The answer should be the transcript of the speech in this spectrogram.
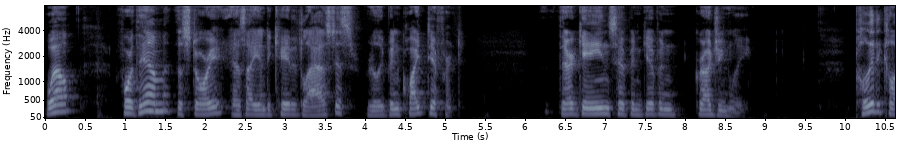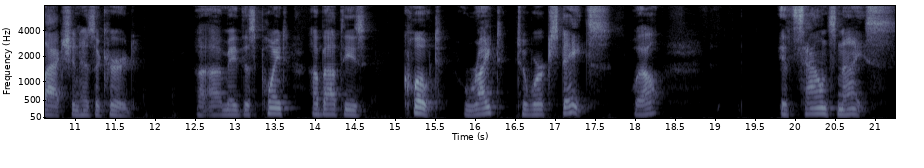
Well, for them, the story, as I indicated last, has really been quite different. Their gains have been given grudgingly. Political action has occurred. Uh, I made this point about these, quote, right to work states. Well, it sounds nice,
